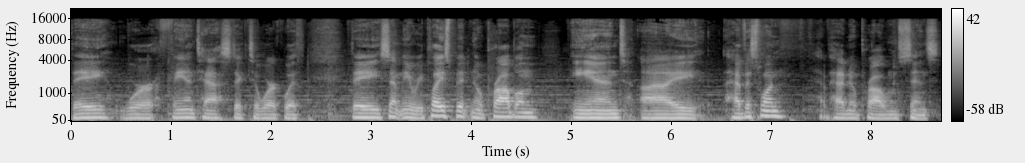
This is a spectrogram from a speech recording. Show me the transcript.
they were fantastic to work with. They sent me a replacement, no problem. And I have this one, have had no problem since.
